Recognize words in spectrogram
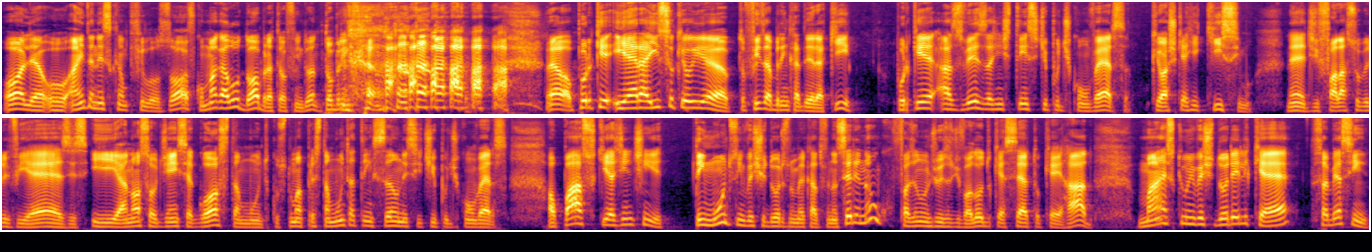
Olha, o, ainda nesse campo filosófico, o Magalu dobra até o fim do ano. Tô brincando. Não, porque, e era isso que eu ia. Eu fiz a brincadeira aqui, porque às vezes a gente tem esse tipo de conversa, que eu acho que é riquíssimo, né, de falar sobre vieses e a nossa audiência gosta muito, costuma prestar muita atenção nesse tipo de conversa. Ao passo que a gente tem muitos investidores no mercado financeiro e não fazendo um juízo de valor do que é certo ou que é errado, mas que o investidor ele quer saber assim,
